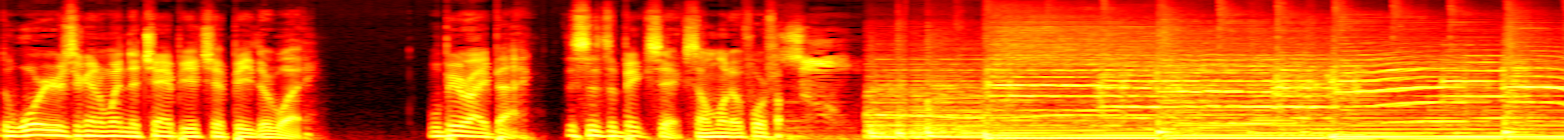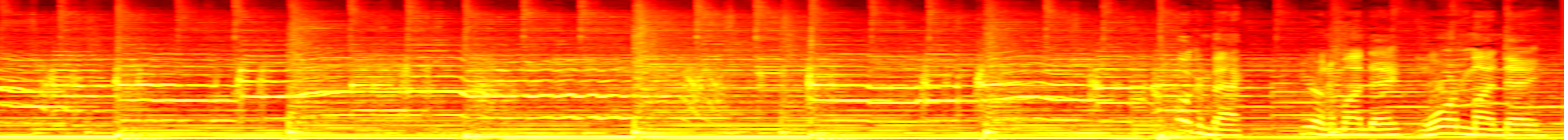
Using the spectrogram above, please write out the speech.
The Warriors are going to win the championship either way. We'll be right back. This is the Big Six on 1045. Welcome back here on a Monday, warm Monday.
